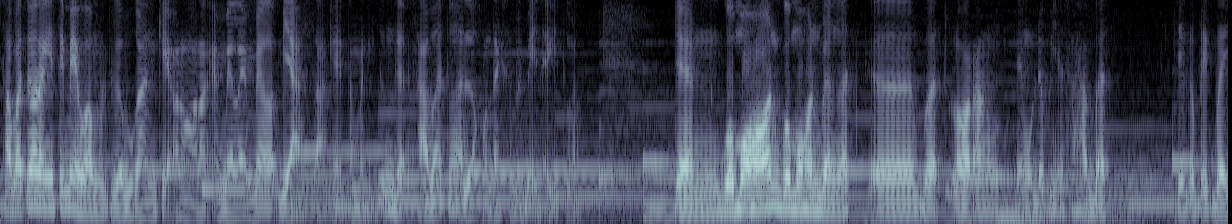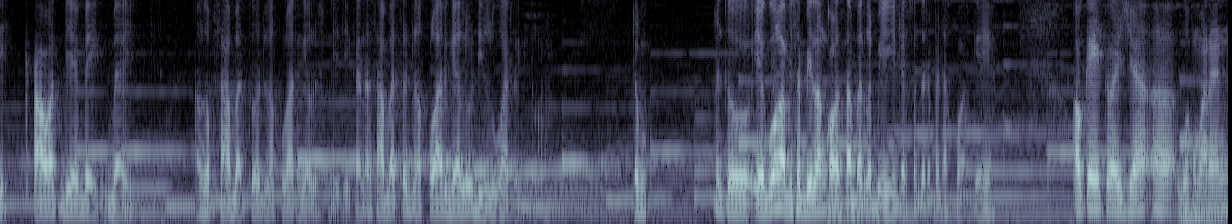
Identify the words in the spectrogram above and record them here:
sahabat itu orang istimewa menurut gue bukan kayak orang-orang embel-embel biasa kayak teman itu. Enggak sahabat itu adalah konteks yang berbeda gitu loh dan gue mohon gue mohon banget uh, buat lo orang yang udah punya sahabat jaga baik-baik rawat dia baik-baik anggap sahabat itu adalah keluarga lu sendiri karena sahabat itu adalah keluarga lu di luar gitu loh itu ya gue nggak bisa bilang kalau sahabat lebih dekat daripada keluarga ya Oke itu aja. Uh, eh, gue kemarin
